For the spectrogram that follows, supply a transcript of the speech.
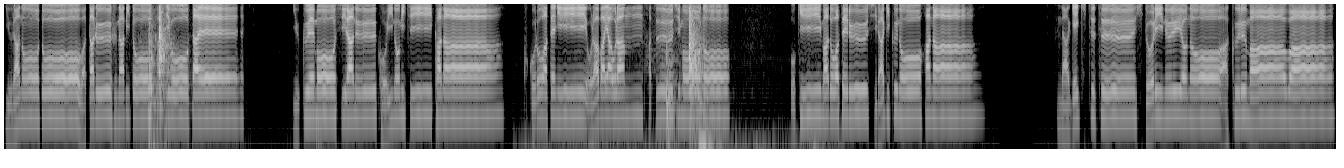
由良のと渡る船人舵を耐え行方も知らぬ恋の道かな？心当てにおらばやおらん初霜の置き惑わせる白菊の花。嘆きつつ一人ぬるよのあくるまは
